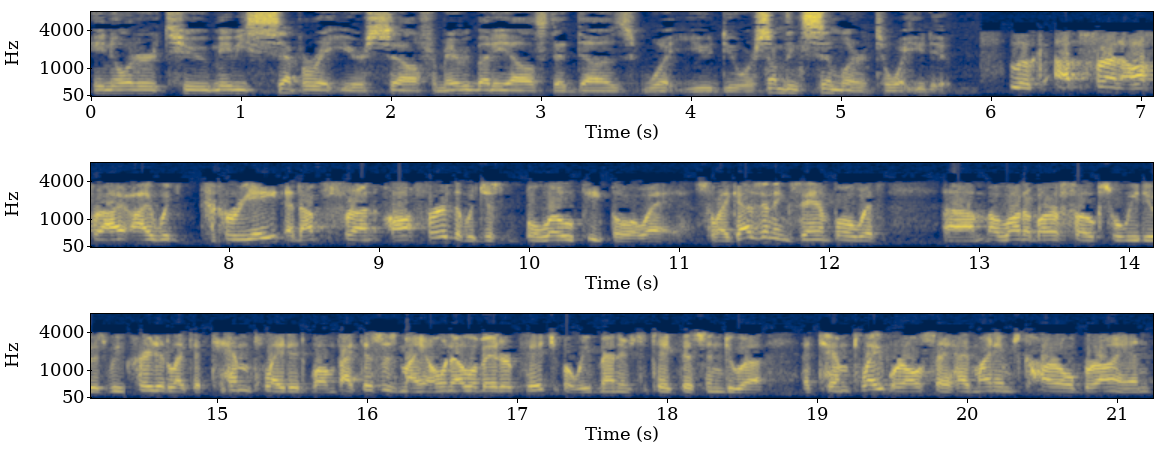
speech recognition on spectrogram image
in order to maybe separate yourself from everybody else that does what you do or something similar to what you do? Look, upfront offer, I, I would create an upfront offer that would just blow people away. So like as an example with um, a lot of our folks, what we do is we've created like a templated, well, in fact, this is my own elevator pitch, but we've managed to take this into a, a template where I'll say, hi, my name's Carl Bryan.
